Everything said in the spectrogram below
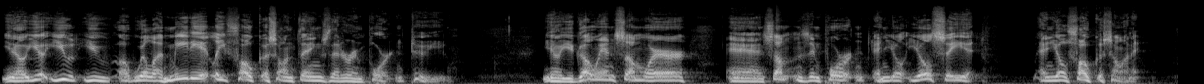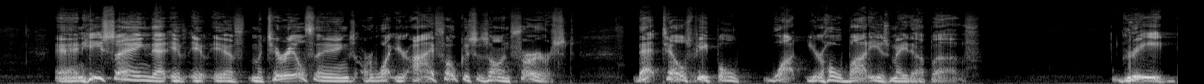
You know, you, you, you uh, will immediately focus on things that are important to you. You know, you go in somewhere and something's important and you'll, you'll see it and you'll focus on it. And he's saying that if, if, if material things are what your eye focuses on first, that tells people what your whole body is made up of. Greed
